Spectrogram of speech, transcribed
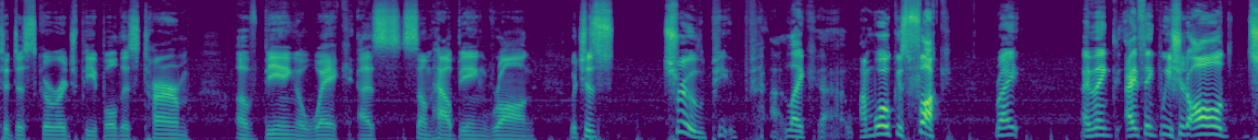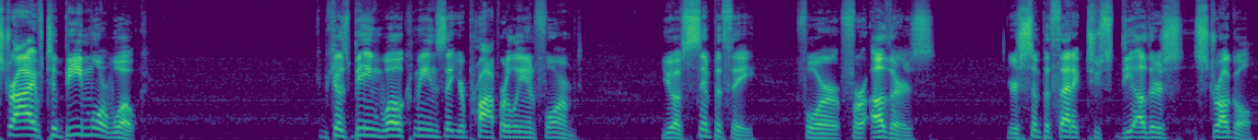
to discourage people, this term of being awake as somehow being wrong, which is true. Like uh, I'm woke as fuck, right? I think I think we should all strive to be more woke. Because being woke means that you're properly informed. You have sympathy for for others. You're sympathetic to the other's struggle.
